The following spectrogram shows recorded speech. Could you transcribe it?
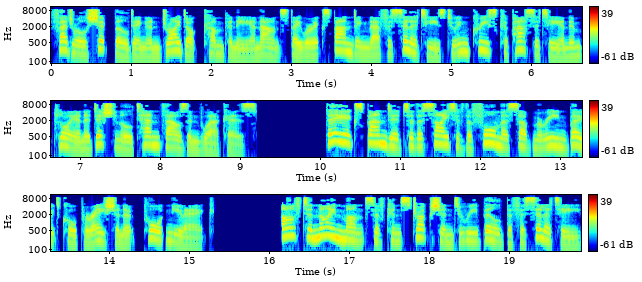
Federal Shipbuilding and Drydock Company announced they were expanding their facilities to increase capacity and employ an additional 10,000 workers. They expanded to the site of the former Submarine Boat Corporation at Port Newark. After nine months of construction to rebuild the facility,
